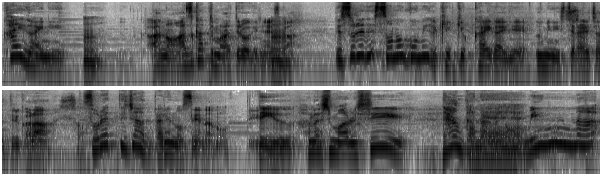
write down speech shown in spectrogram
海外にうん。あの預かってもらってるわけじゃないですか、でそれでそのゴミが結局海外で海に捨てられちゃってるからそれってじゃあ誰のせいなのっていう。話もあるしなんかねみんな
